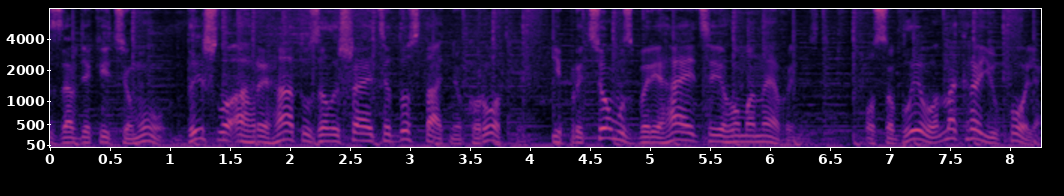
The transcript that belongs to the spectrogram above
Завдяки цьому дишло агрегату залишається достатньо коротким і при цьому зберігається його маневреність, особливо на краю поля,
